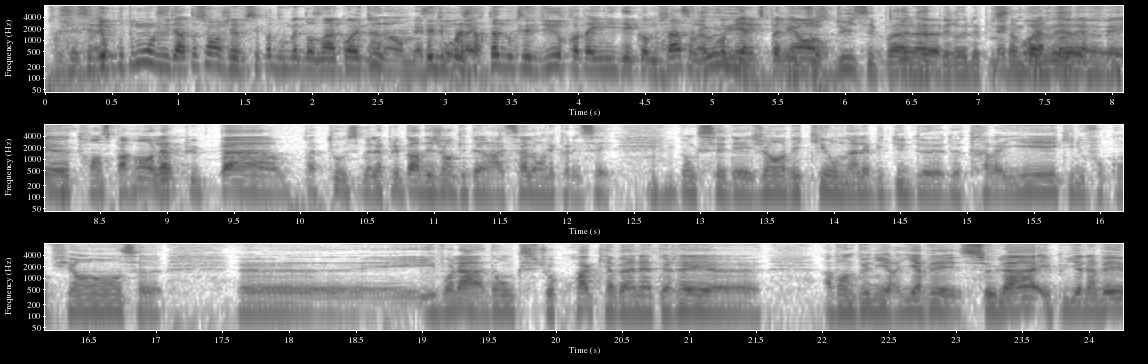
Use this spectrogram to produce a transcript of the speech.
Parce que C'est c'est dur pour tout le monde, je veux dire, attention, je sais pas de vous mettre dans un coin et tout. Non, mais c'est dur pour pour les startups, donc c'est dur quand t'as une idée comme ça, c'est votre Ah oui, première expérience. Aujourd'hui, c'est pas la euh, période la plus mais simple pour lever. tout à hein. fait euh, transparent, la plupart, pas tous, mais la plupart des gens qui étaient dans la salle, on les connaissait. Donc c'est des gens avec qui on a l'habitude de, de travailler, qui nous font confiance. euh, euh, et voilà, donc je crois qu'il y avait un intérêt euh, avant de venir. Il y avait ceux-là, et puis il y en avait,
